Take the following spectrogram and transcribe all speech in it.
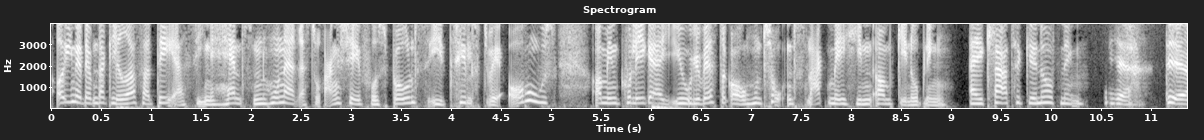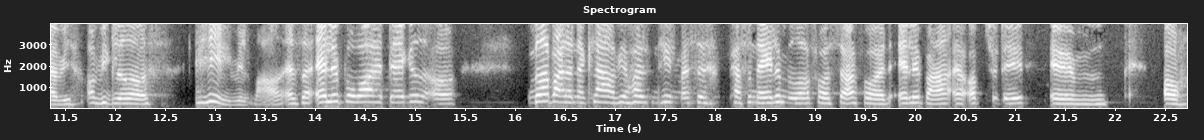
Og en af dem, der glæder sig, det er Signe Hansen. Hun er restaurantchef hos Bones i Tilst ved Aarhus, og min kollega Julie Vestergaard, hun tog en snak med hende om genåbningen. Er I klar til genåbningen? Ja, det er vi, og vi glæder os helt vildt meget. Altså alle borde er dækket, og medarbejderne er klar, og vi har holdt en hel masse personalemøder for at sørge for, at alle bare er up to date. Øhm, og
